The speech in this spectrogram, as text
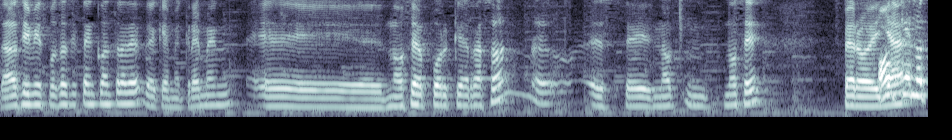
No, sí, mi esposa sí está en contra de, de que me cremen. eh, no sé por qué razón. eh, este, no, no sé. Pero ella. No.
